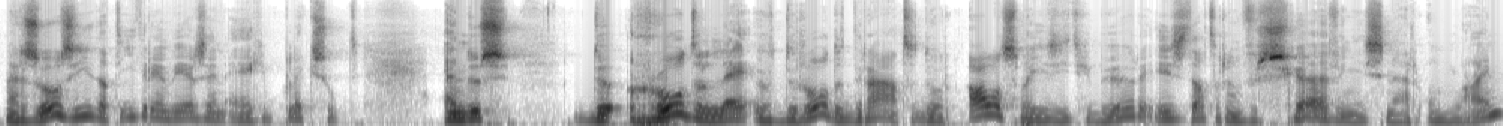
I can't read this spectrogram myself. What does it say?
Maar zo zie je dat iedereen weer zijn eigen plek zoekt. En dus de rode, de rode draad door alles wat je ziet gebeuren, is dat er een verschuiving is naar online,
